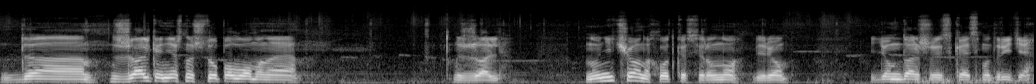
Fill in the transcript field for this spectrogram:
Да, жаль, конечно, что поломанная. Жаль. Но ничего, находка все равно берем. Идем дальше искать, смотрите.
